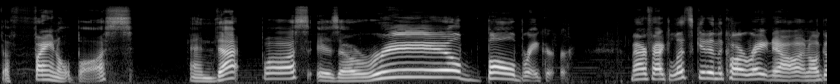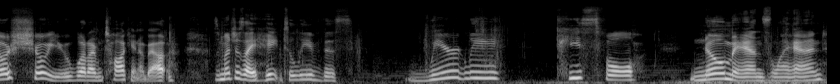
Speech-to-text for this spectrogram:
the final boss. And that boss is a real ball breaker. Matter of fact, let's get in the car right now and I'll go show you what I'm talking about. As much as I hate to leave this weirdly peaceful no man's land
